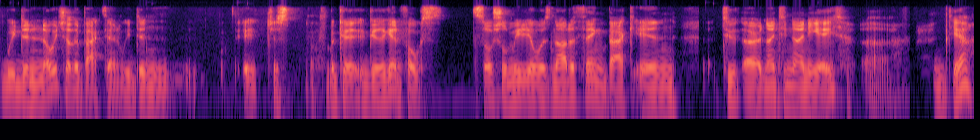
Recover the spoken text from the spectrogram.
we didn't know each other back then. We didn't. It just because again, folks, social media was not a thing back in two, uh, 1998. Uh, and yeah,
